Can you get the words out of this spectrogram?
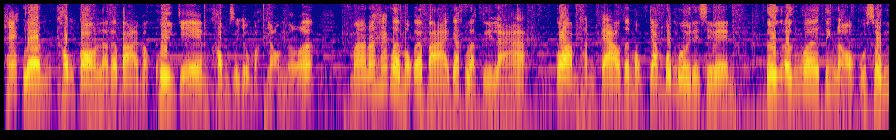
hát lên không còn là cái bài mà khuyên chị em không sử dụng vật nhọn nữa mà nó hát lên một cái bài rất là kỳ lạ có âm thanh cao tới 140 decibel tương ứng với tiếng nổ của súng.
